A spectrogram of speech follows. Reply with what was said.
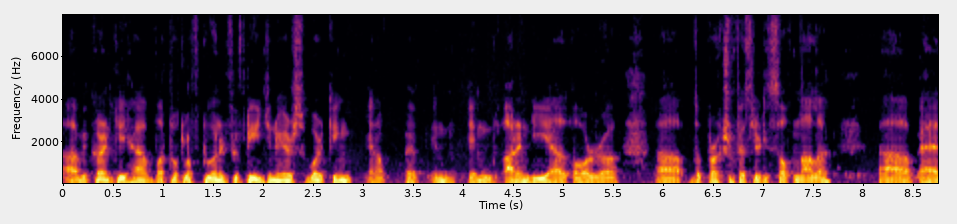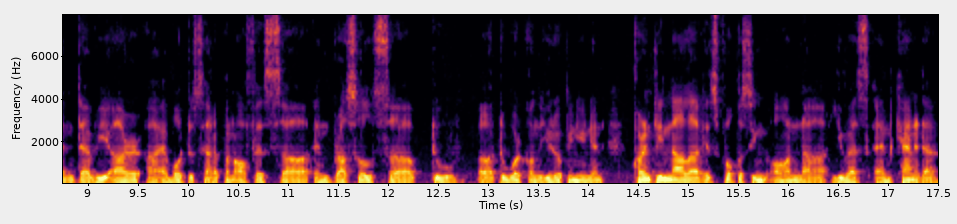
Uh, we currently have a total of 250 engineers working, you know, in in R&D or uh, the production facilities of Nala. Uh, and uh, we are uh, about to set up an office in Brussels to to work on the European Union. Currently, Nala is focusing on U.S. and Canada,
